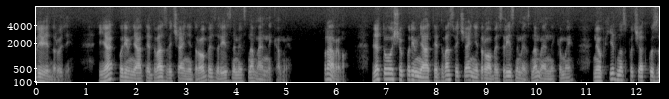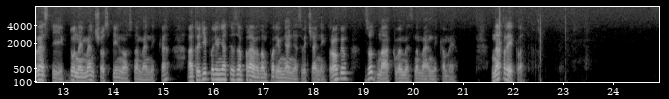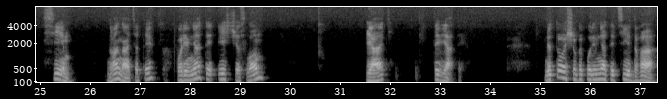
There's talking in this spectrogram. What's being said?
Привіт, друзі! Як порівняти два звичайні дроби з різними знаменниками? Правило. Для того, щоб порівняти два звичайні дроби з різними знаменниками, необхідно спочатку звести їх до найменшого спільного знаменника, а тоді порівняти за правилом порівняння звичайних дробів з однаковими знаменниками. Наприклад, 7 12 порівняти із числом 5 дев'ятих. Для того, щоб порівняти ці два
